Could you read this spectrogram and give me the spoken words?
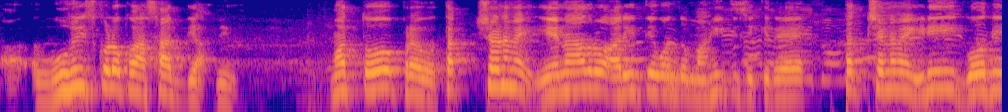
ಆ, ಊಹಿಸ್ಕೊಳ್ಳೋಕು ಅಸಾಧ್ಯ ನೀವು. ಮತ್ತು ಪ್ರ ತಕ್ಷಣವೇ ಏನಾದ್ರೂ ಆ ರೀತಿ ಒಂದು ಮಾಹಿತಿ ಸಿಕ್ಕಿದ್ರೆ ತಕ್ಷಣವೇ ಇಡೀ ಗೋಧಿ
